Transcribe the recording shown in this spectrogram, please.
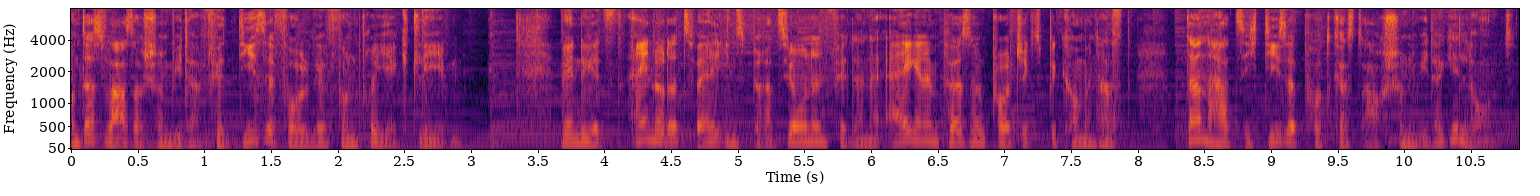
Und das war's auch schon wieder für diese Folge von Projekt Leben. Wenn du jetzt ein oder zwei Inspirationen für deine eigenen Personal Projects bekommen hast, dann hat sich dieser Podcast auch schon wieder gelohnt.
